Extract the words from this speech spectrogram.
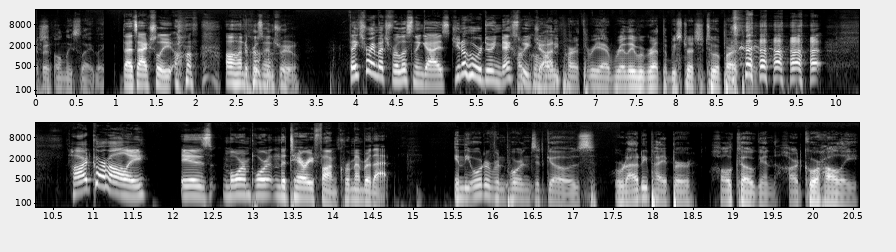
white worse, boots. Only slightly. That's actually 100% true. Thanks very much for listening, guys. Do you know who we're doing next week, John? Holly Part 3, I really regret that we stretched it to a Part 3. Hardcore Holly is more important than Terry Funk. Remember that. In the order of importance, it goes Rowdy Piper, Hulk Hogan, Hardcore Holly,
